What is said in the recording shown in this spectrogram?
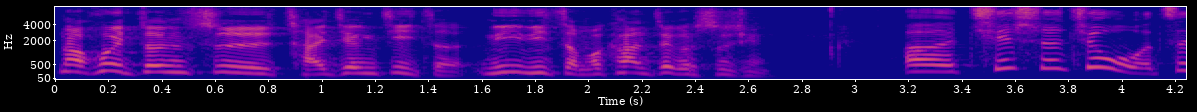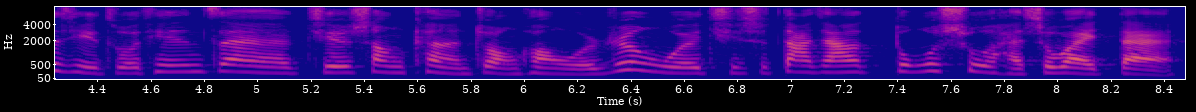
那慧珍是财经记者，你你怎么看这个事情？呃，其实就我自己昨天在街上看的状况，我认为其实大家多数还是外带，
